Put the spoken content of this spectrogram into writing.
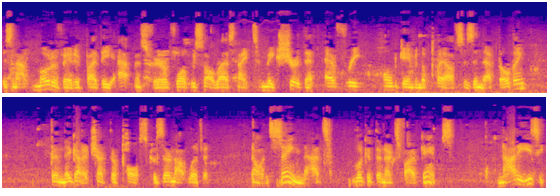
is not motivated by the atmosphere of what we saw last night to make sure that every home game in the playoffs is in that building, then they got to check their pulse because they're not living. Now, in saying that, look at the next five games. Not easy.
